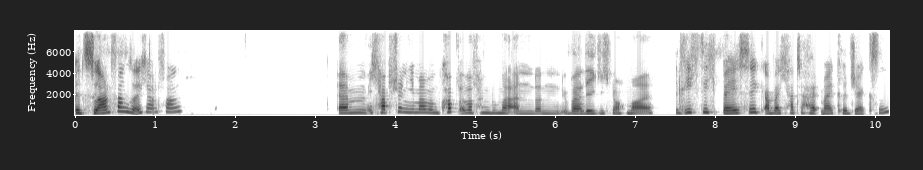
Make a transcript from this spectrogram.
Willst du anfangen? Soll ich anfangen? Ähm, ich habe schon jemanden im Kopf, aber fang du mal an, dann überlege ich nochmal. Richtig basic, aber ich hatte halt Michael Jackson.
